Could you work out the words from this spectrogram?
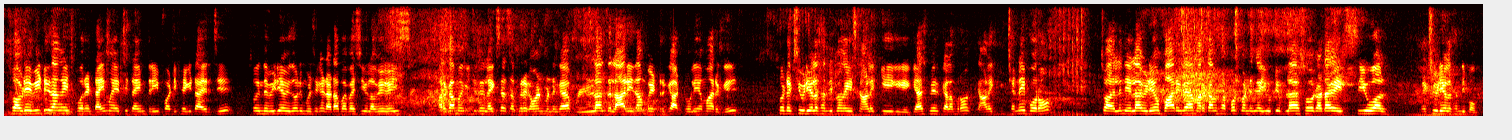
ஸோ அப்படியே வீட்டுக்கு தாங்க கைஸ் போகிறேன் டைம் ஆயிடுச்சு. டைம் த்ரீ ஃபார்ட்டி ஃபைவ் கிட்ட ஆயிடுச்சு ஸோ இந்த வீடியோ இதோட முடிச்சிருக்கேன் tata bye bye see love guys மறக்காமல் Kichu like share subscribe comment பண்ணுங்கள் ஃபுல்லாக அந்த லாரி தான் போயிட்டுருக்கு. அட்டூழியமாக இருக்குது ஸோ நெக்ஸ்ட் வீடியோவில் சந்திப்பாங்க ஈஸ் நாளைக்கு காஷ்மீர் கிளம்புறோம். நாளைக்கு சென்னை போகிறோம் ஸோ அதுலேருந்து எல்லா வீடியோவும் பாருங்கள் மறக்காமல் சப்போர்ட் பண்ணுங்கள் யூடியூப்பில் so tata guys see you all next வீடியோவில் சந்திப்போம்.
